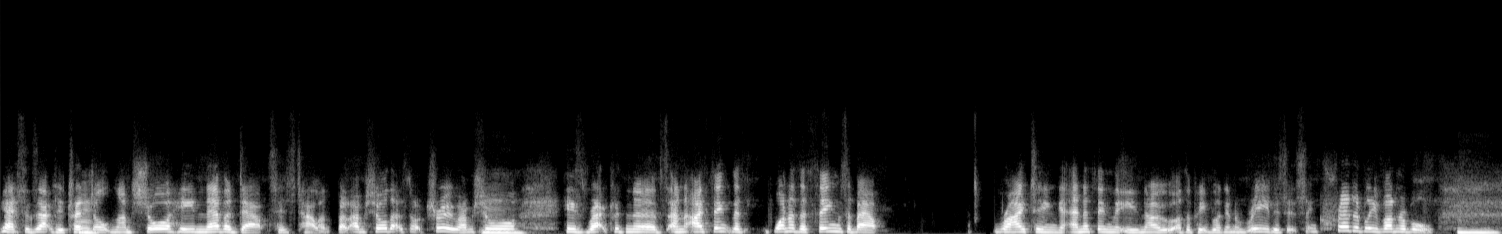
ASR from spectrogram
Yes, exactly. Trent mm. Dalton. I'm sure he never doubts his talent, but I'm sure that's not true. I'm sure mm. he's racked with nerves. And I think that one of the things about writing anything that you know other people are going to read is it's incredibly vulnerable mm.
